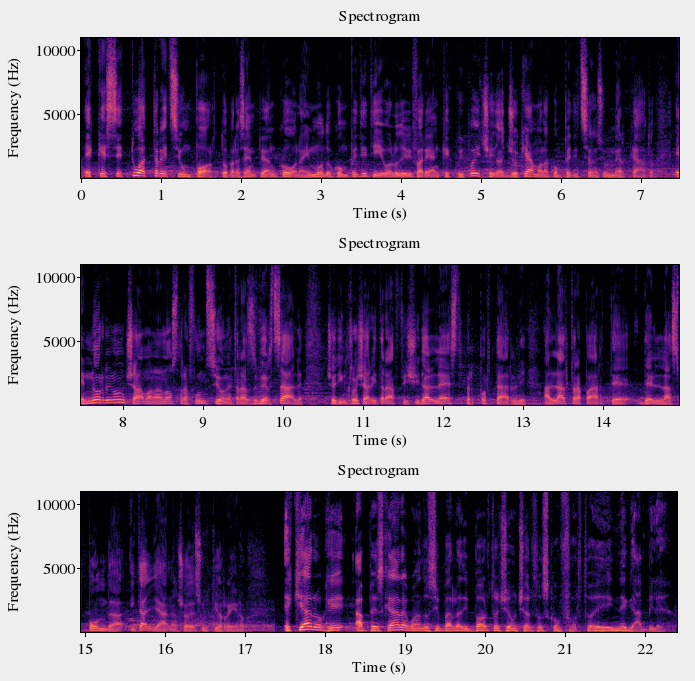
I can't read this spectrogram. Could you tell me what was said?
è che se tu attrezzi un porto, per esempio Ancona, in modo competitivo, lo devi fare anche qui. Poi ce la giochiamo la competizione sul mercato e non rinunciamo alla nostra funzione trasversale, cioè di incrociare i traffici dall'est per portarli all'altra parte della sponda italiana, cioè sul Tirreno. È chiaro che a Pescara quando si parla di porto c'è un certo sconforto, è innegabile.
